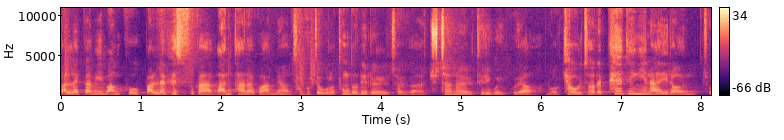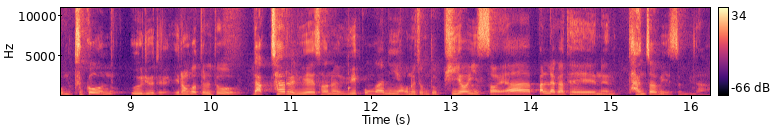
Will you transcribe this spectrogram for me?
빨랫감이 많고 빨래 횟수가 많다라고 하면 적극적으로 통돌이를 저희가 추천을 드리고 있고요. 뭐 겨울철에 패딩이나 이런 좀 두꺼운 의류들 이런 것들도 낙차를 위해서는 윗 공간이 어느 정도 비어 있어야 빨래가 되는 단점이 있습니다.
